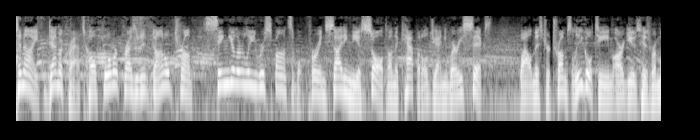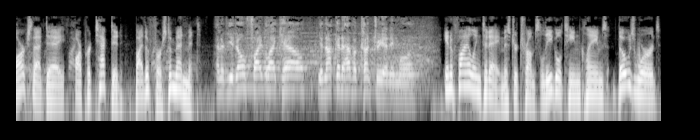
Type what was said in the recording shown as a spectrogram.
Tonight, Democrats call former President Donald Trump singularly responsible for inciting the assault on the Capitol January 6th while Mr. Trump's legal team argues his remarks that day are protected by the First Amendment. And if you don't fight like hell, you're not going to have a country anymore. In a filing today, Mr. Trump's legal team claims those words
